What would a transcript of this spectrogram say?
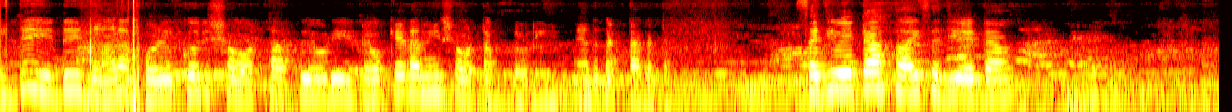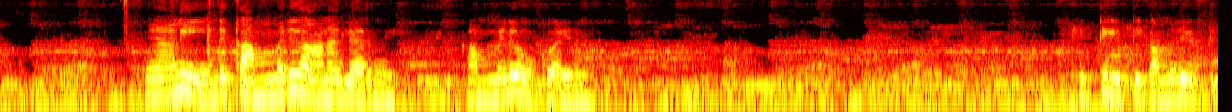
ഇത് ഇത് ഞാൻ അപ്പോഴേക്കും ഒരു ഷോർട്ട് അപ്ലോഡ് ചെയ്യട്ടെ ഓക്കേടാ നീ ഷോർട്ട് അപ്ലോഡ് ചെയ്യും. ഞാൻ അത് കട്ടാക്കട്ടെ സജീവേട്ടാ ഹായ് സജീവേട്ടാ. ഞാനേ എന്റെ കമ്മൽ കാണാനില്ലായിരുന്നേ. കമ്മൽ നോക്കുമായിരുന്നു കിട്ടി കിട്ടി കമ്മൽ കിട്ടി.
